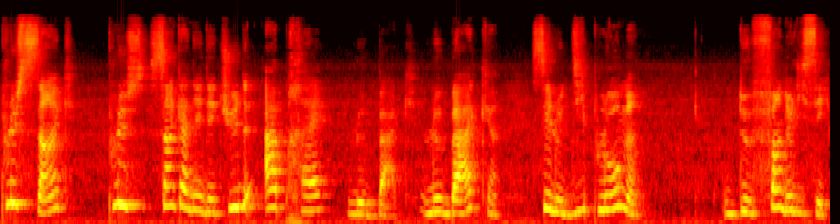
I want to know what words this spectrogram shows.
plus 5, plus 5 années d'études après le bac. Le bac, c'est le diplôme de fin de lycée.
